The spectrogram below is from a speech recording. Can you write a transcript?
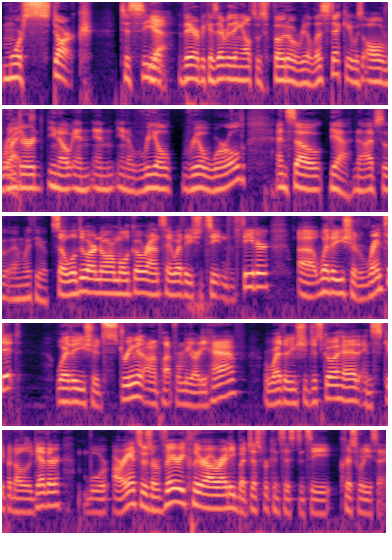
more stark to see Yeah. it there because everything else was photorealistic. It was all rendered, you know, in in you know real real world. And so yeah, no, absolutely, I'm with you. So we'll do our normal go around, say whether you should see it in the theater, uh, whether you should rent it, whether you should stream it on a platform you already have, or whether you should just go ahead and skip it all together. We're, our answers are very clear already, but just for consistency, Chris, what do you say?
